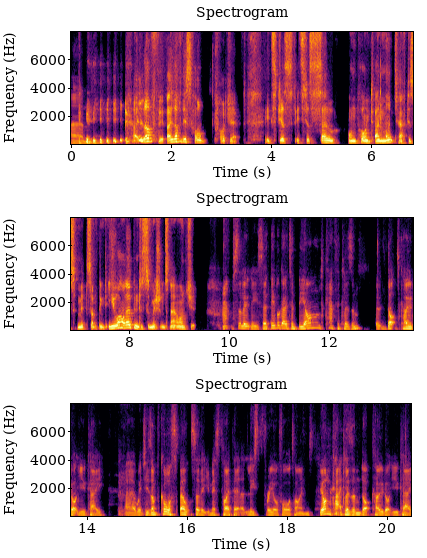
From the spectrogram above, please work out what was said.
Um, I love it. I love this whole project. It's just it's just so on point. I might have to submit something. You are open to submissions now, aren't you? absolutely. So if people go to beyondcataclysm.co.uk, uh, which is of course spelt so that you mistype it at least three or four times. Beyondcataclysm.co.uk.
